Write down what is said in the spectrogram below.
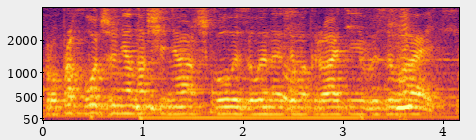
про проходження навчання школи зеленої демократії визивається.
